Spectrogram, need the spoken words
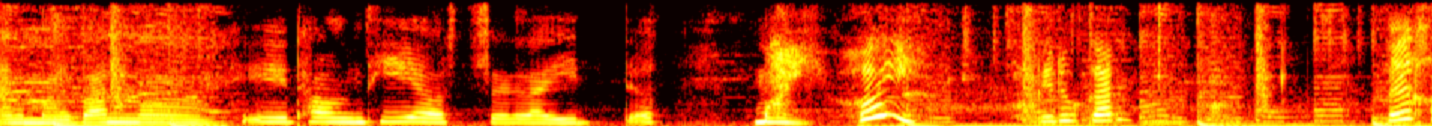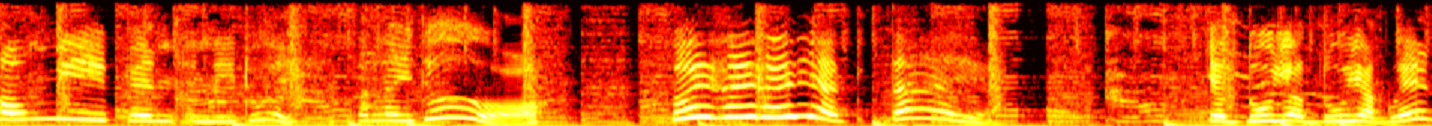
อนามัยบ้านนาที่ท่องเที่ยวสไลเดอร์ใหม่ เฮ้ย ไปดูกัน เฮ้ยเขามีเป็นอันนี้ด้วยสไลเดอร์เหรอ เฮ้ยเฮ้ยเฮ้ยอยากได้อะอยากดูอยากดูอยากเล่น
